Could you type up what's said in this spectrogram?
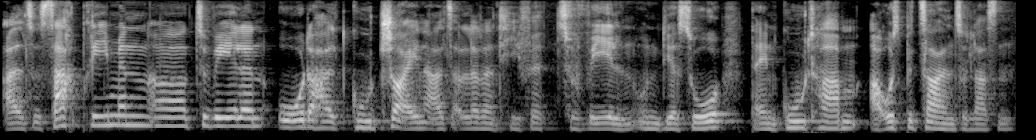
also Sachprämien äh, zu wählen oder halt Gutscheine als Alternative zu wählen und dir so dein Guthaben ausbezahlen zu lassen.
